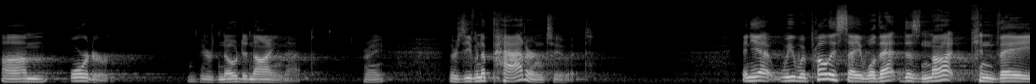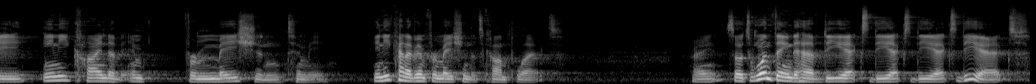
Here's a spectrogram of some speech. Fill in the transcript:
um, order. There's no denying that, right? There's even a pattern to it. And yet, we would probably say, well, that does not convey any kind of information to me any kind of information that's complex. Right? So it's one thing to have dx, dx, dx, dx.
